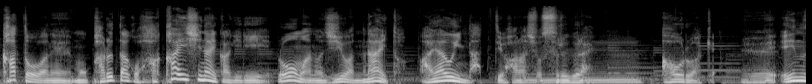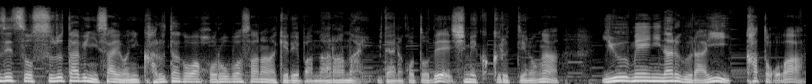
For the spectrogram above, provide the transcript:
加藤はねもうカルタゴ破壊しない限りローマの自由はないと危ういんだっていう話をするぐらい煽るわけ。えで演説をするたびに最後にカルタゴは滅ぼさなければならないみたいなことで締めくくるっていうのが有名になるぐらい加藤は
